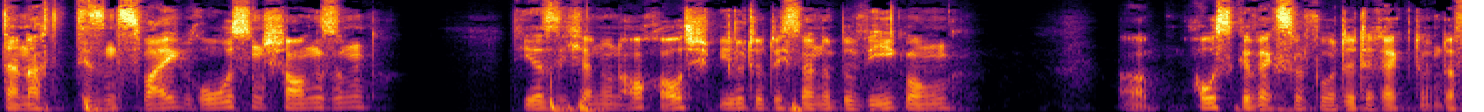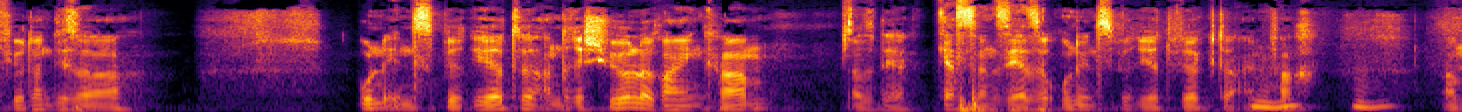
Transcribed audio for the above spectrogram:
dann nach diesen zwei großen Chancen, die er sich ja nun auch rausspielte durch seine Bewegung, ausgewechselt wurde direkt und dafür dann dieser uninspirierte André Schürle reinkam. Also der gestern sehr, sehr uninspiriert wirkte einfach. Mhm. Mhm. Ähm,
